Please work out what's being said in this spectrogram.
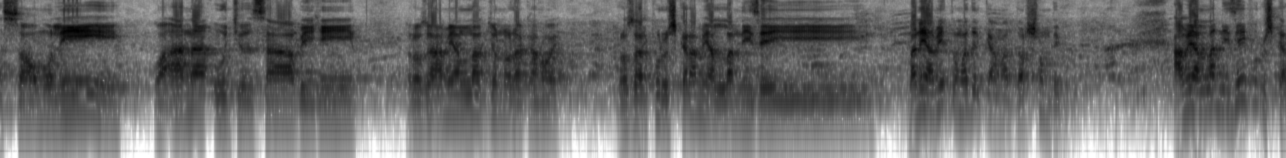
আসৌমুলি আনা উজসাবিহি। রোজা আমি আল্লাহর জন্য রাখা হয়। রোজার পুরস্কার আমি আল্লাহ নিজেই। মানে আমি তোমাদেরকে আমার দর্শন দেব। আমি আল্লাহ নিজেই পুরস্কার।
